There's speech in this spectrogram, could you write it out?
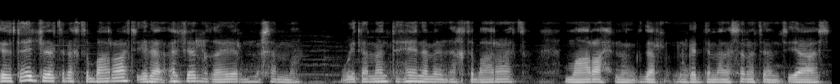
إذا تأجلت الاختبارات إلى أجل غير مسمى. وإذا ما انتهينا من الاختبارات ما راح نقدر نقدم على سنة الامتياز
